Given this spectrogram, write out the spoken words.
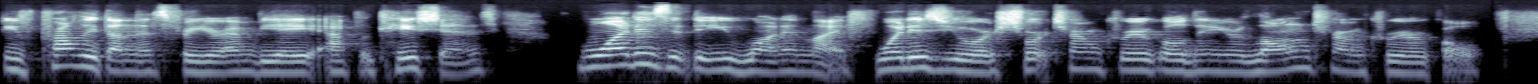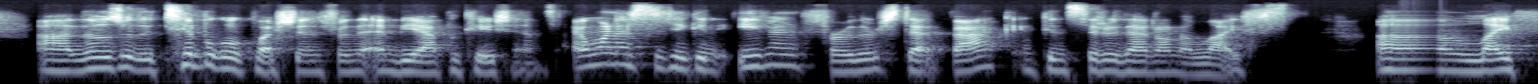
you've probably done this for your mba applications. What is it that you want in life? What is your short-term career goal and your long-term career goal? Uh, those are the typical questions from the mba applications. I want us to take an even further step back and consider that on a life uh, life,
